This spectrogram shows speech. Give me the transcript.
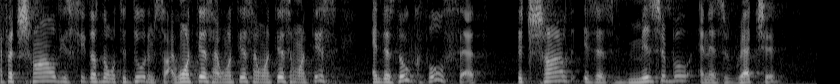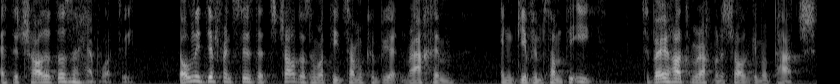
If a child you see doesn't know what to do with himself, I want this, I want this, I want this, I want this, and there's no gvul set, the child is as miserable and as wretched as the child that doesn't have what to eat. The only difference is that the child doesn't want to eat, someone can be at Rachim and give him something to eat. It's very hard to be Rachim when a child give him a patch.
